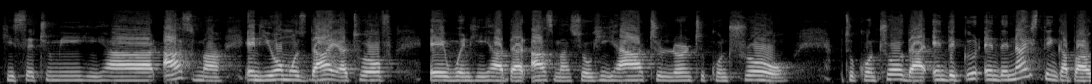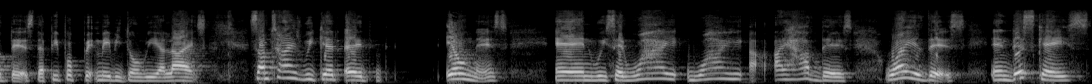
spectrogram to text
He said to me he had asthma and he almost died at 12 uh, when he had that asthma. So he had to learn to control to control that. And the good and the nice thing about this that people maybe don't realize, sometimes we get a illness and we said, why, why I have this? Why is this? In this case,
